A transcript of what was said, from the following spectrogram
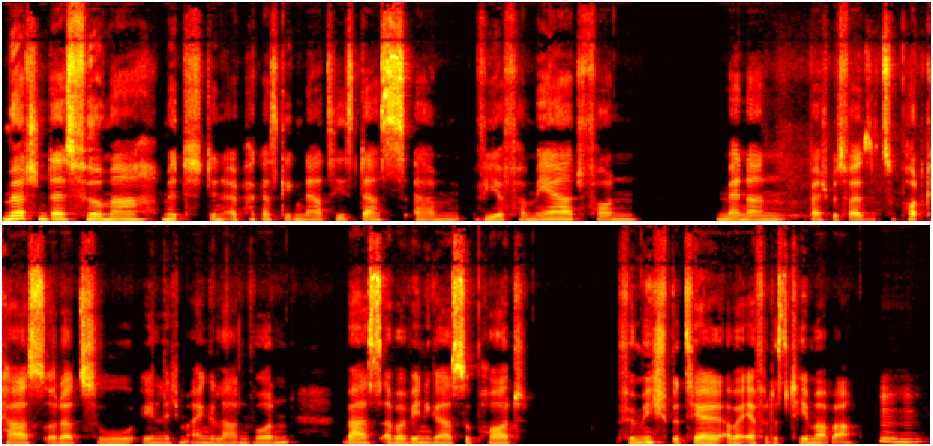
Merchandise-Firma, mit den Alpakas gegen Nazis, dass ähm, wir vermehrt von Männern beispielsweise zu Podcasts oder zu ähnlichem eingeladen wurden, was aber weniger Support für mich speziell, aber eher für das Thema war. Mhm.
